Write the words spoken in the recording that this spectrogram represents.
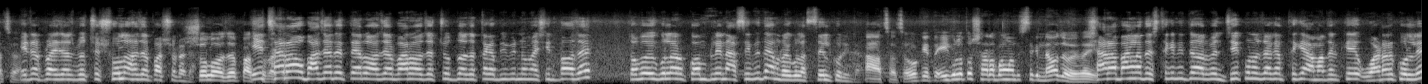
আচ্ছা। এটার প্রাইস আসবে হচ্ছে ষোলো হাজার পাঁচশো টাকা। ষোলো হাজার এছাড়াও বাজারে তেরো হাজার বারো হাজার চোদ্দ হাজার টাকা বিভিন্ন মেশিন পাওয়া যায়। তবে ওইগুলোর কমপ্লেন আসে বিধে আমরা ওইগুলো সেল করি না। আচ্ছা আচ্ছা ওকে তো এগুলো তো সারা বাংলাদেশ থেকে নেওয়া যাবে ভাই? সারা বাংলাদেশ থেকে নিতে পারবেন। যে কোনো জায়গা থেকে আমাদেরকে অর্ডার করলে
